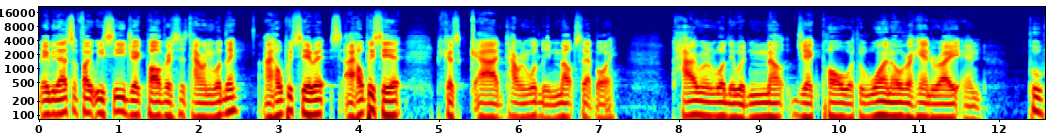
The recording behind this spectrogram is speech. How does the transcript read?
maybe that's a fight we see Jake Paul versus Tyron Woodley. I hope we see it. I hope we see it because, God, Tyron Woodley melts that boy. Tyron Woodley would melt Jake Paul with one overhand right, and poof,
